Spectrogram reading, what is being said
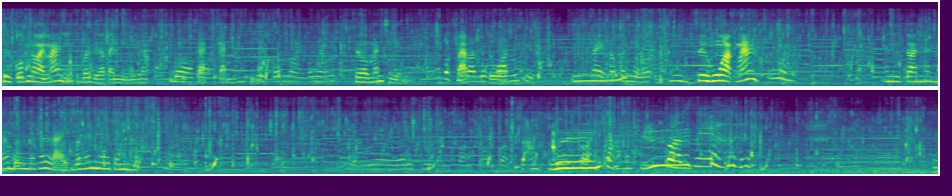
ซื้อกบหน่อยมากนี่สิบ่เหลือปานนี้เนาะมันสิกัดกันมันสิลูกกบหน่อยบ่ยังเธอมันเสียน บ่คิดว่าลูกอ่อนมันสิได้ครับอันนี้เนาะซื้อหวกมาอืม อันนี้ตอนนั้นมาเบิ่งบ่ทันหลายบ่ทันใหญ่ปานนี้ล้างเลยแล้วไปขี้กันก่อนก่อนก่อนสามเฮ้ก่อนยสามก่อนสิขี้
